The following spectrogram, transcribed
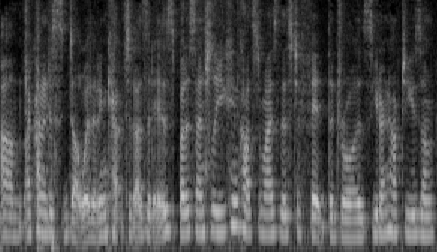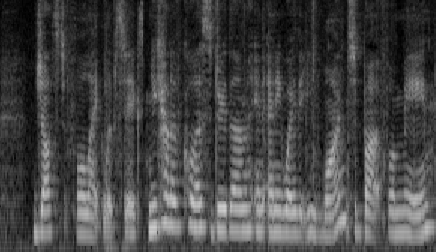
um, I kind of just dealt with it and kept it as it is. But essentially you can customize this to fit the drawers. You don't have to use them just for like lipsticks. You can of course do them in any way that you want, but for me,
